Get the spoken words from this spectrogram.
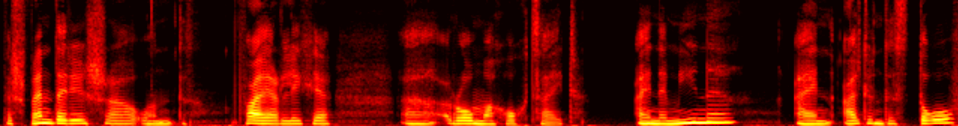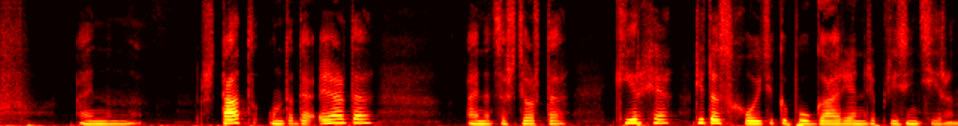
verschwenderische und feierliche äh, Roma-Hochzeit. Eine Mine, ein alterndes Dorf, eine Stadt unter der Erde, eine zerstörte Kirche, die das heutige Bulgarien repräsentieren.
